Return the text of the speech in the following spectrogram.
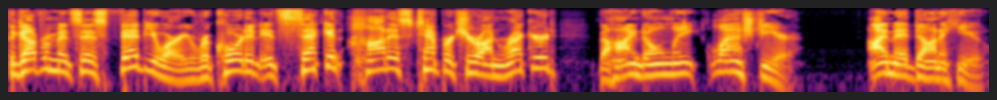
The government says February recorded its second hottest temperature on record, behind only last year. I'm Ed Donahue.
